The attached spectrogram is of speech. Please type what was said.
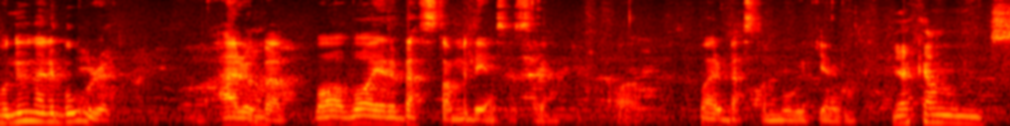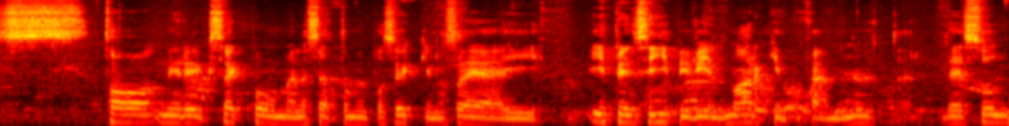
och nu när ni bor här uppe, vad, vad är det bästa med det så att säga? Vad, vad är det bästa med att bo i Kiruna? jag kan ta min ryggsäck på mig eller sätta mig på cykeln och så är jag i, i princip i vildmarken på fem minuter. Det är, så,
